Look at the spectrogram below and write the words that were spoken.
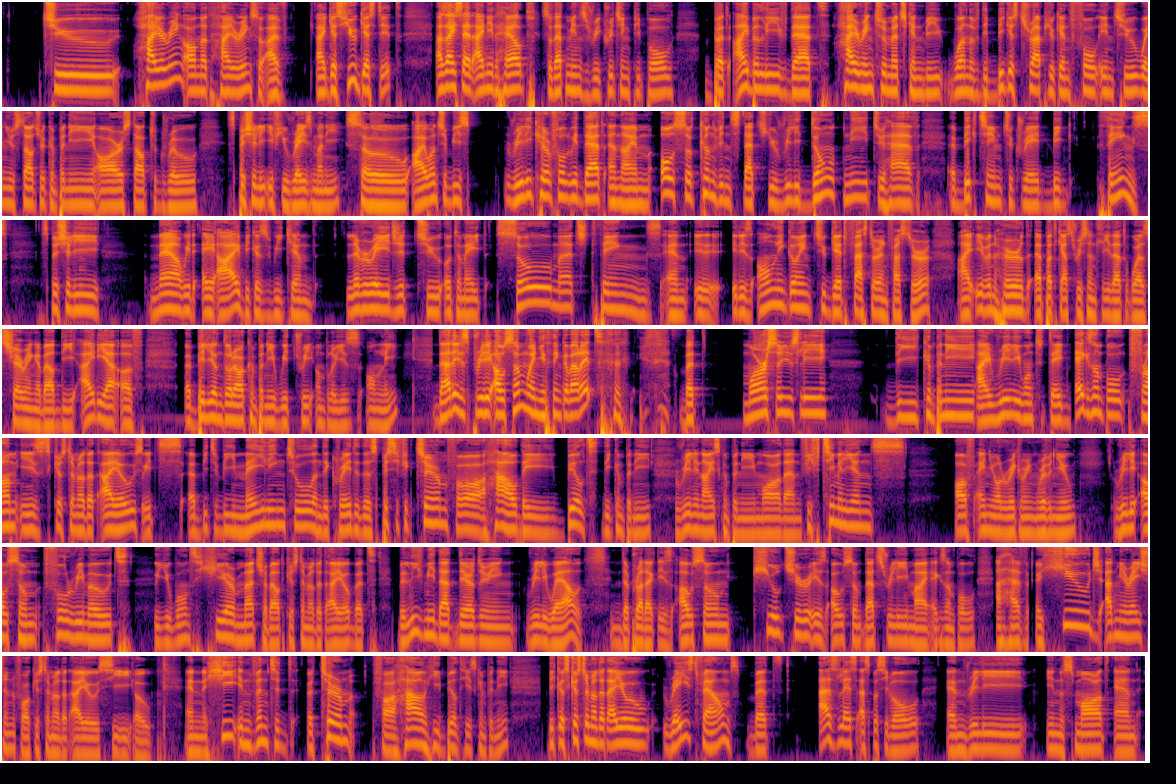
to hiring or not hiring. So I've, I guess you guessed it. As I said, I need help. So that means recruiting people. But I believe that hiring too much can be one of the biggest trap you can fall into when you start your company or start to grow, especially if you raise money. So I want to be really careful with that. And I am also convinced that you really don't need to have a big team to create big things, especially now with AI, because we can leverage it to automate so much things and it, it is only going to get faster and faster i even heard a podcast recently that was sharing about the idea of a billion dollar company with three employees only that is pretty awesome when you think about it. but more seriously, the company I really want to take example from is customer.io. It's a B2B mailing tool and they created a specific term for how they built the company. Really nice company, more than 50 millions of annual recurring revenue. Really awesome, full remote you won't hear much about customer.io, but believe me that they're doing really well. The product is awesome. Culture is awesome. That's really my example. I have a huge admiration for customer.io CEO, and he invented a term for how he built his company because customer.io raised funds, but as less as possible and really in a smart and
